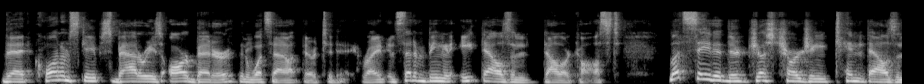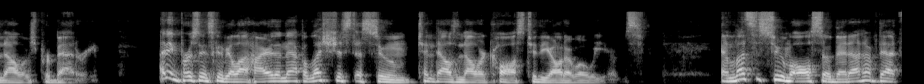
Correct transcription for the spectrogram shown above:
that QuantumScape's batteries are better than what's out there today, right? Instead of being an eight thousand dollar cost Let's say that they're just charging $10,000 per battery. I think personally it's going to be a lot higher than that, but let's just assume $10,000 cost to the auto OEMs. And let's assume also that out of that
